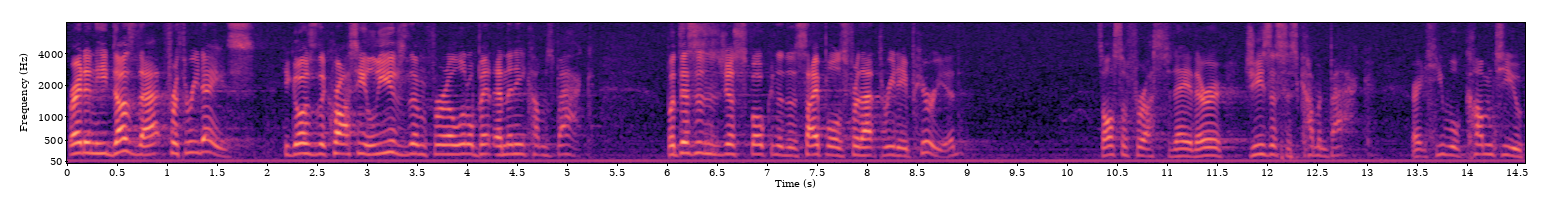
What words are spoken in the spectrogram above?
right? And he does that for three days. He goes to the cross, he leaves them for a little bit, and then he comes back. But this isn't just spoken to the disciples for that three day period, it's also for us today. There, Jesus is coming back. Right? He will come to you.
